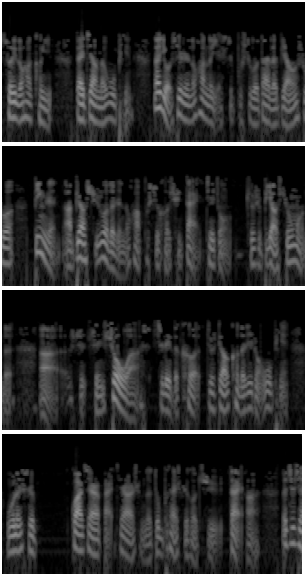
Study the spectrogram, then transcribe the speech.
所以的话，可以带这样的物品。那有些人的话呢，也是不适合带的。比方说，病人啊，比较虚弱的人的话，不适合去带这种就是比较凶猛的啊神神兽啊之类的刻，就是雕刻的这种物品。无论是挂件、摆件什么的，都不太适合去带啊。那之前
